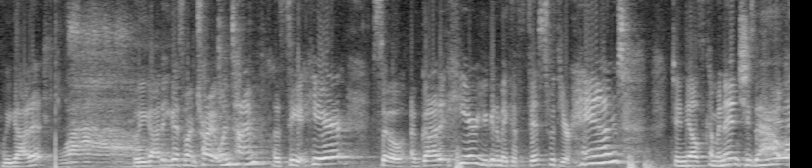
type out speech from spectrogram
We got it? Wow. We got it. You guys want to try it one time? Let's see it here. So I've got it here. You're going to make a fist with your hand. Danielle's coming in. She's out. Oh,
